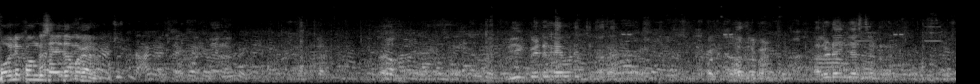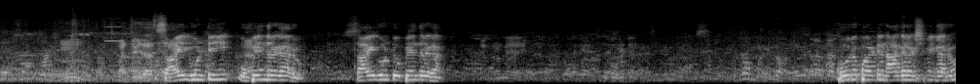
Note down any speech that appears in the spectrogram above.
పోలేపొంగు సైదమ్మ గారు. మీకు పెట్టిన ఎవరు ఇచ్చినారా మొదలు పెట్టు అల్లుడు ఏం చేస్తుంటారా? మంచిగా చేస్తా సాయిగుంటి ఉపేంద్ర గారు. సాయిగుంటి ఉపేంద్ర గారు. కూరపాటి నాగలక్ష్మి గారు.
